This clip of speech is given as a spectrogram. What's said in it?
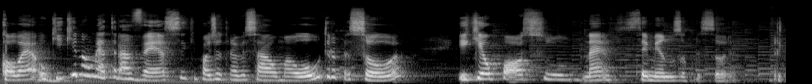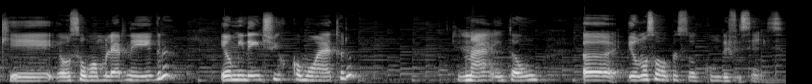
Qual é o que que não me atravessa, que pode atravessar uma outra pessoa e que eu posso, né, ser menos opressora. Porque eu sou uma mulher negra, eu me identifico como hétero, né? Então, ah, eu não sou uma pessoa com deficiência,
